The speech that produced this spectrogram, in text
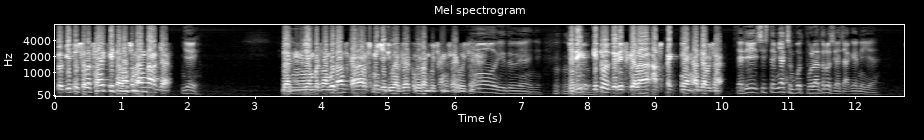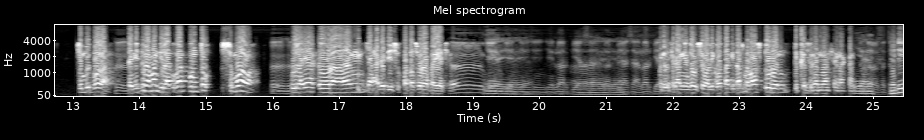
Begitu selesai kita langsung antar cak. Nggih. Dan yang bersangkutan sekarang resmi jadi warga Kelurahan Pucang Sewu cak. Oh, gitu ya. Jadi itu dari segala aspek yang ada cak. Jadi sistemnya jemput bola terus ya, Cak Kenny ya. Jemput bola. Mm-mm. Dan itu memang dilakukan untuk semua Mm-mm. wilayah kelurahan yang ada di kota Surabaya cak. Hmm, iya, Iya, iya, iya, iya, iya. iya, luar biasa, Ah, luar iya. biasa, luar biasa. Berdasarkan instruksi wali kota kita memang harus turun dekat Iya. dengan masyarakat. Iya. Betul, betul. Jadi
